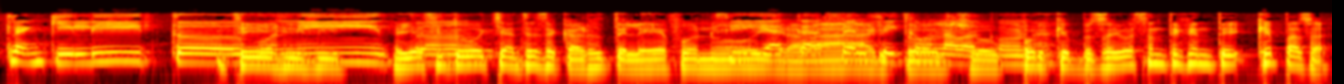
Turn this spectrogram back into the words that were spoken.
tranquilito, Sí, bonito. sí. Ella sí tuvo chance de sacar su teléfono y acá grabar selfie y todo con el la show. vacuna. Porque pues hay bastante gente. ¿Qué pasa?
